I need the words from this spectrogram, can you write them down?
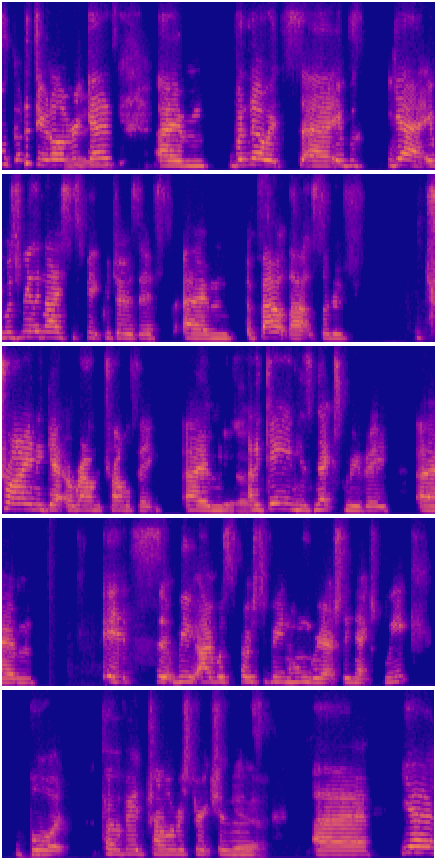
I've got to do it all over Nice. again. Um, but no, it's uh, it was yeah, it was really nice to speak with Joseph um, about that sort of trying to get around the travel thing. Um, Yeah. And again, his next movie, um, it's we I was supposed to be in Hungary actually next week, but COVID travel restrictions. Yeah. Uh, yeah,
